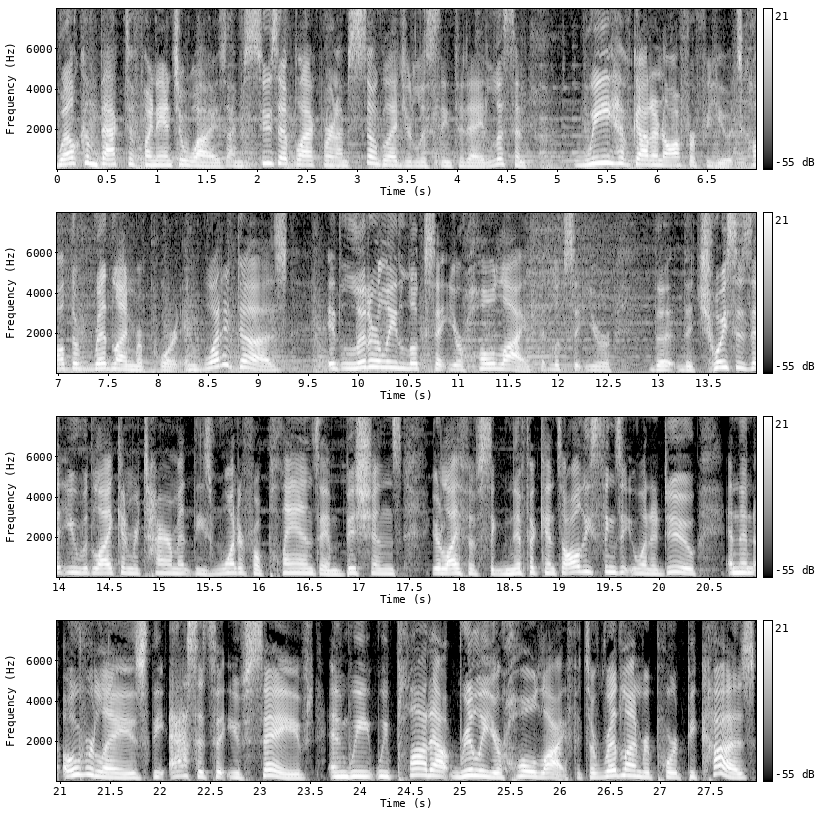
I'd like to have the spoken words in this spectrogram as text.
Welcome back to Financial Wise. I'm Suzette Blackburn. I'm so glad you're listening today. Listen, we have got an offer for you. It's called the Redline Report. And what it does, it literally looks at your whole life. It looks at your the the choices that you would like in retirement, these wonderful plans, ambitions, your life of significance, all these things that you want to do, and then overlays the assets that you've saved, and we we plot out really your whole life. It's a red line report because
